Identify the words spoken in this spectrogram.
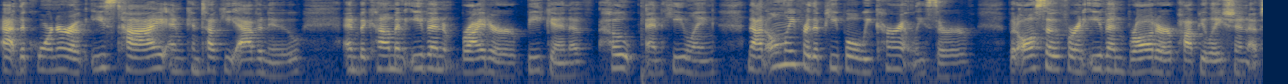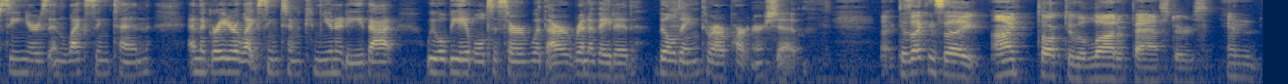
at the corner of East High and Kentucky Avenue and become an even brighter beacon of hope and healing, not only for the people we currently serve, but also for an even broader population of seniors in Lexington and the greater Lexington community that we will be able to serve with our renovated building through our partnership. Uh, because I can say, I talk to a lot of pastors, and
